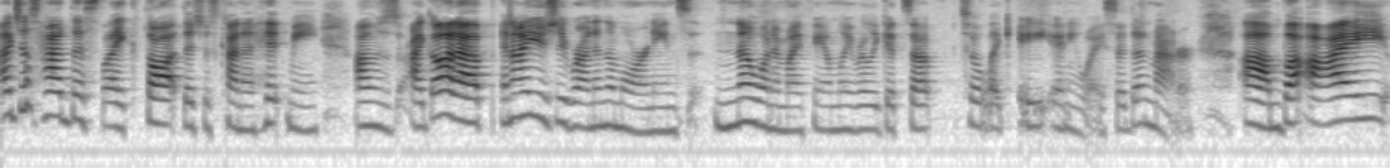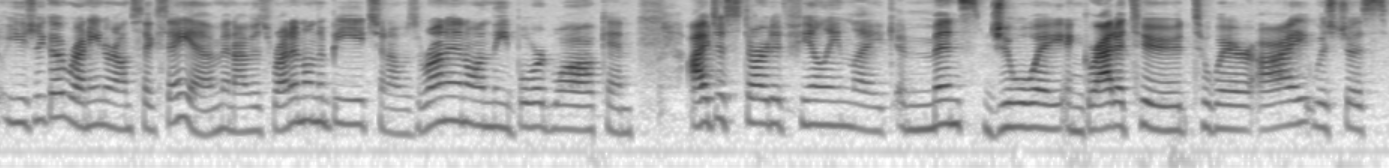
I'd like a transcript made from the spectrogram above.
I just had this like thought that just kind of hit me. I was I got up, and I usually run in the mornings. No one in my family really gets up till like eight anyway, so it doesn't matter. Um, but I usually go running around six a.m. and I was running on the beach, and I was running on the boardwalk, and I just started feeling like immense joy and gratitude to where I was just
